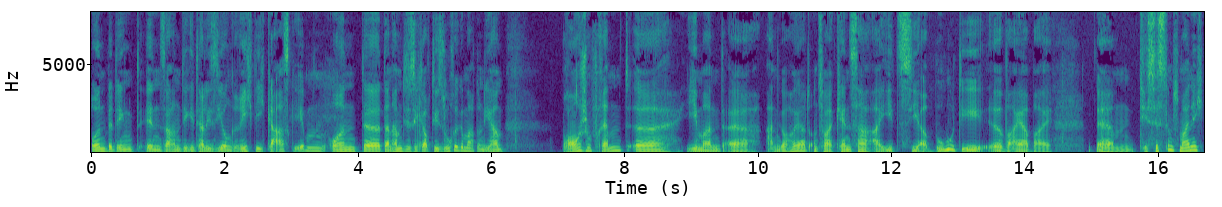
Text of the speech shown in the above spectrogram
unbedingt in Sachen Digitalisierung richtig Gas geben und äh, dann haben die sich auf die Suche gemacht und die haben branchenfremd äh, jemand äh, angeheuert und zwar Kenza Ait Siabu, die äh, war ja bei ähm, T-Systems, meine ich,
